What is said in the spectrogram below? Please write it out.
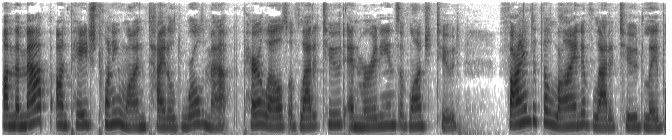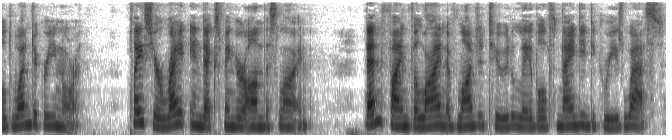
On the map on page 21 titled World Map Parallels of Latitude and Meridians of Longitude, find the line of latitude labeled 1 degree north. Place your right index finger on this line. Then find the line of longitude labeled 90 degrees west.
